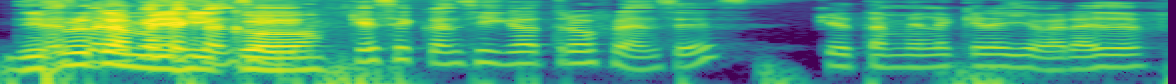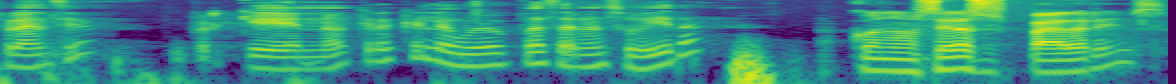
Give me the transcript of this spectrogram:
Disfruta Espero que México. consiga- que se consiga otro francés que también la quiera llevar a Francia, porque no creo que le vuelva a pasar en su vida. Conocer a sus padres.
